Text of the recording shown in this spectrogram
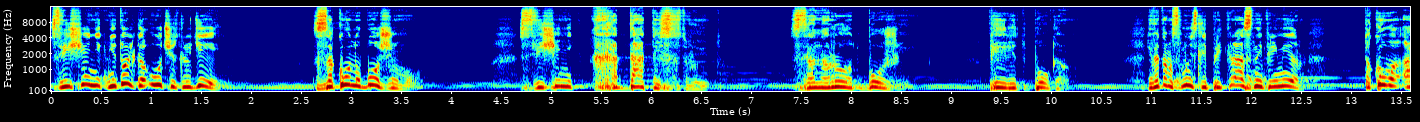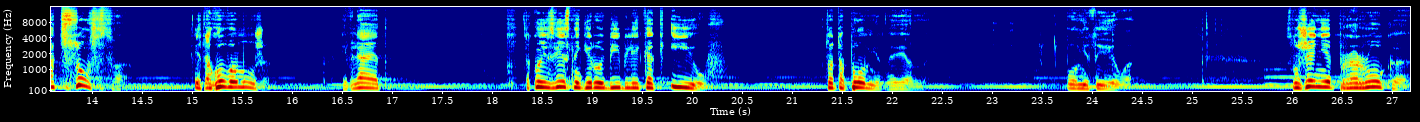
Священник не только учит людей закону Божьему, священник ходатайствует за народ Божий перед Богом. И в этом смысле прекрасный пример такого отцовства и такого мужа является такой известный герой Библии, как Иов. Кто-то помнит, наверное. Помнит Иова. Служение пророка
